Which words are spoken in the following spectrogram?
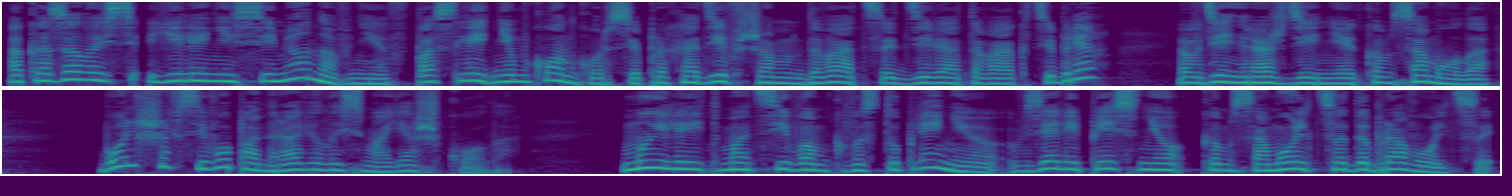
Оказалось, Елене Семеновне в последнем конкурсе, проходившем 29 октября, в день рождения комсомола, больше всего понравилась моя школа. Мы лейтмотивом к выступлению взяли песню «Комсомольцы-добровольцы»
